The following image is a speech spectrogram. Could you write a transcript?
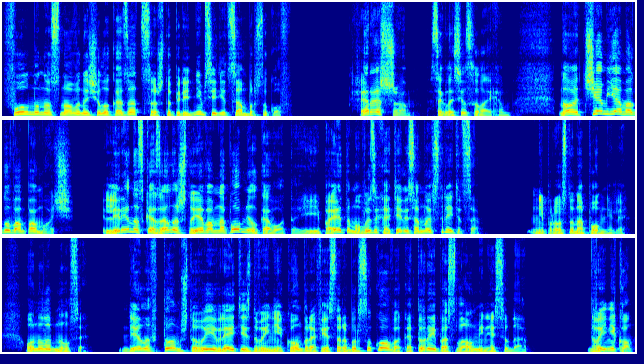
Фулману снова начало казаться, что перед ним сидит сам Барсуков. Хорошо, согласился Лайхом. Но чем я могу вам помочь? Лерена сказала, что я вам напомнил кого-то, и поэтому вы захотели со мной встретиться. Не просто напомнили. Он улыбнулся. Дело в том, что вы являетесь двойником профессора Барсукова, который послал меня сюда. Двойником.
